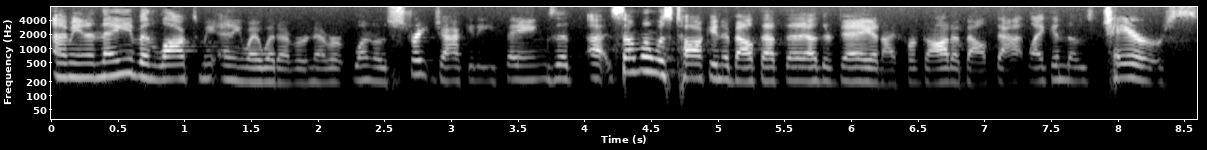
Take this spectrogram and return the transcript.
I mean, and they even locked me anyway. Whatever, never one of those straitjackety things. That uh, someone was talking about that the other day, and I forgot about that. Like in those chairs,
